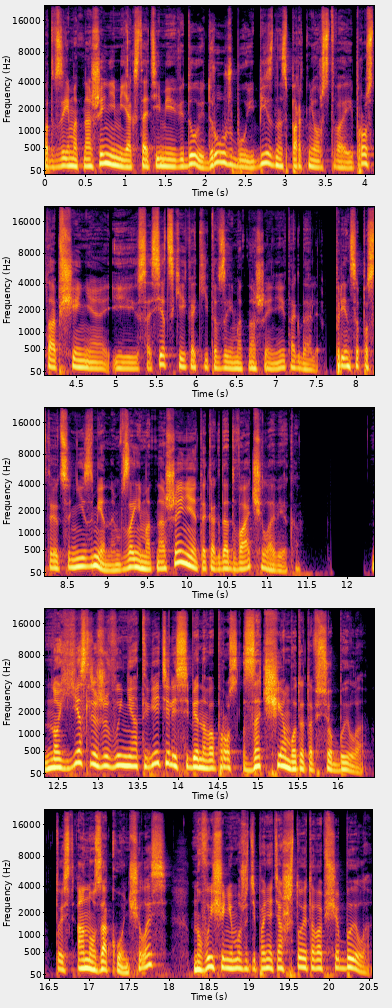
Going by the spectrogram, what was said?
Под взаимоотношениями я, кстати, имею в виду и дружбу, и бизнес-партнерство, и просто общение, и соседские какие-то взаимоотношения и так далее. Принцип остается неизменным. Взаимоотношения – это когда два человека. Но если же вы не ответили себе на вопрос, зачем вот это все было, то есть оно закончилось, но вы еще не можете понять, а что это вообще было.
